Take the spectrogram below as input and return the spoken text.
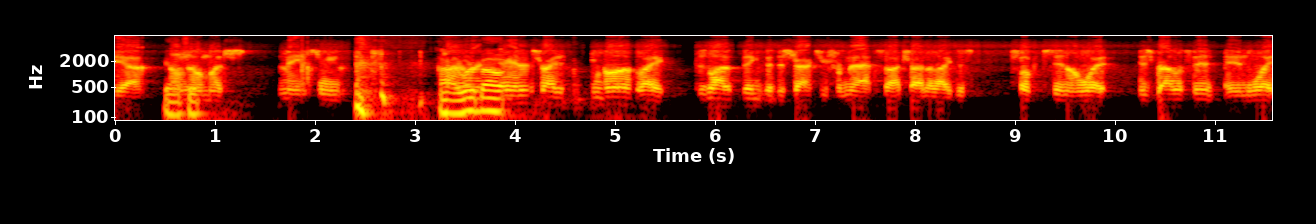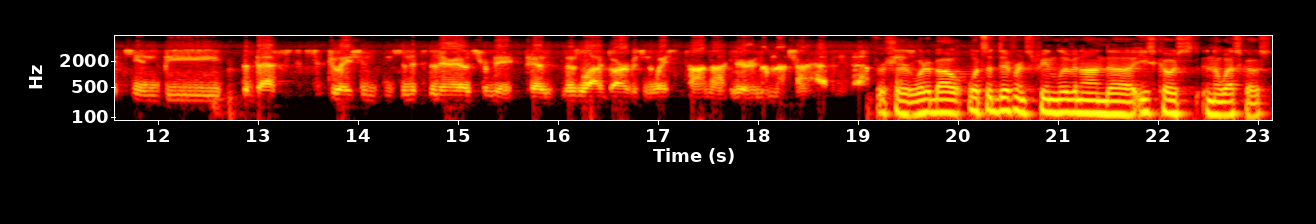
yeah, I don't know much mainstream. All right, what about And try to book like there's a lot of things that distract you from that. So I try to like just focus in on what is relevant and what can be the best situations and scen- scenarios for me because there's a lot of garbage and waste of time out here, and I'm not trying to have any of that. For sure? What about what's the difference between living on the East Coast and the West Coast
